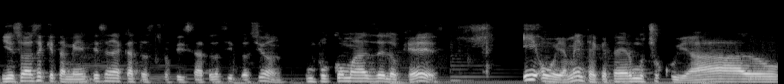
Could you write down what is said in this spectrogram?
y eso hace que también empiecen a catastrofizar la situación, un poco más de lo que es. Y obviamente hay que tener mucho cuidado,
